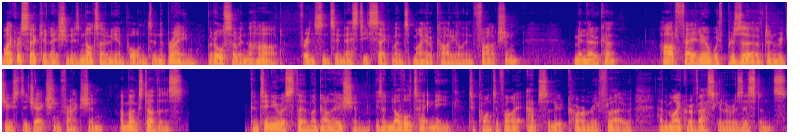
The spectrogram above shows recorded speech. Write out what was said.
Microcirculation is not only important in the brain, but also in the heart, for instance in ST segment myocardial infarction, MINOCA, heart failure with preserved and reduced ejection fraction, amongst others. Continuous thermodilution is a novel technique to quantify absolute coronary flow and microvascular resistance.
